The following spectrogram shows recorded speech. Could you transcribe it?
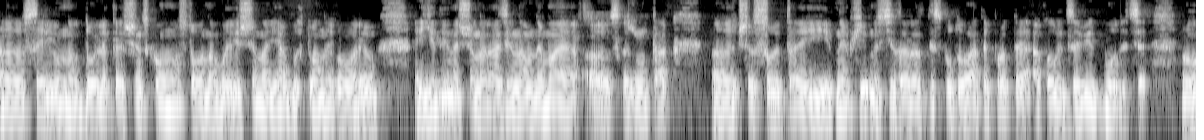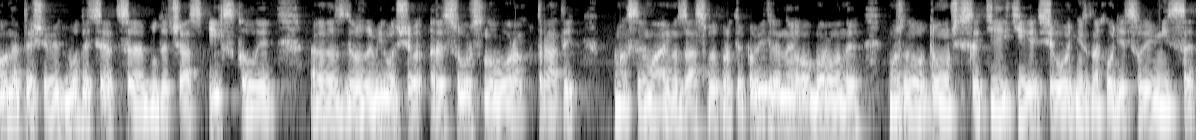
е, все рівно доля Керченського мосту вона вирішена. Як би хто не говорив. Єдине, що наразі нам немає, е, скажімо так, часу та і необхідності зараз дискутувати про те, а коли це відбудеться. Головне те, що відбудеться, це буде час Х, коли зрозуміло, що ресурсно ворог втратить максимально засоби протиповітряної оборони, можливо, в тому числі ті, які сьогодні знаходять своє місце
